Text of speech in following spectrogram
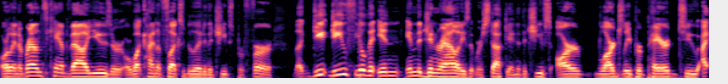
Orlando Brown's camp values or, or what kind of flexibility the Chiefs prefer. Like, do you, do you feel that in, in the generalities that we're stuck in, that the Chiefs are largely prepared to, I,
